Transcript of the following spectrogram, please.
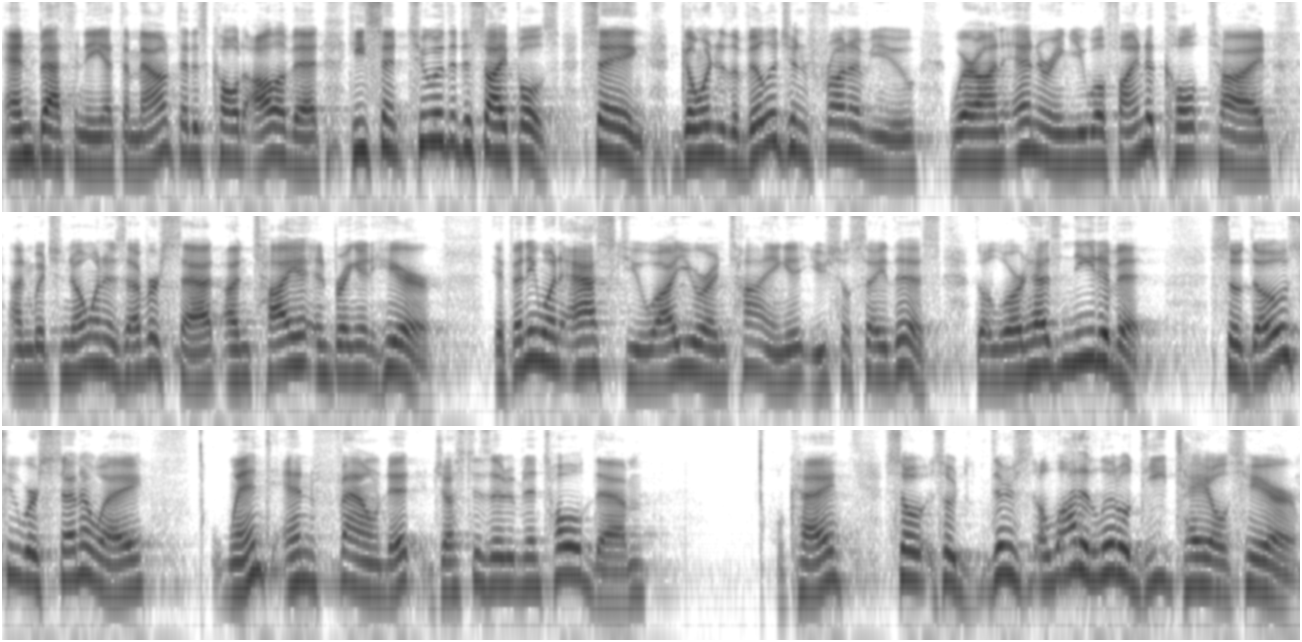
and Bethany at the mount that is called Olivet, he sent two of the disciples, saying, Go into the village in front of you, where on entering you will find a colt tied on which no one has ever sat. Untie it and bring it here. If anyone asks you why you are untying it, you shall say this The Lord has need of it. So those who were sent away went and found it, just as it had been told them. Okay? So, so there's a lot of little details here.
